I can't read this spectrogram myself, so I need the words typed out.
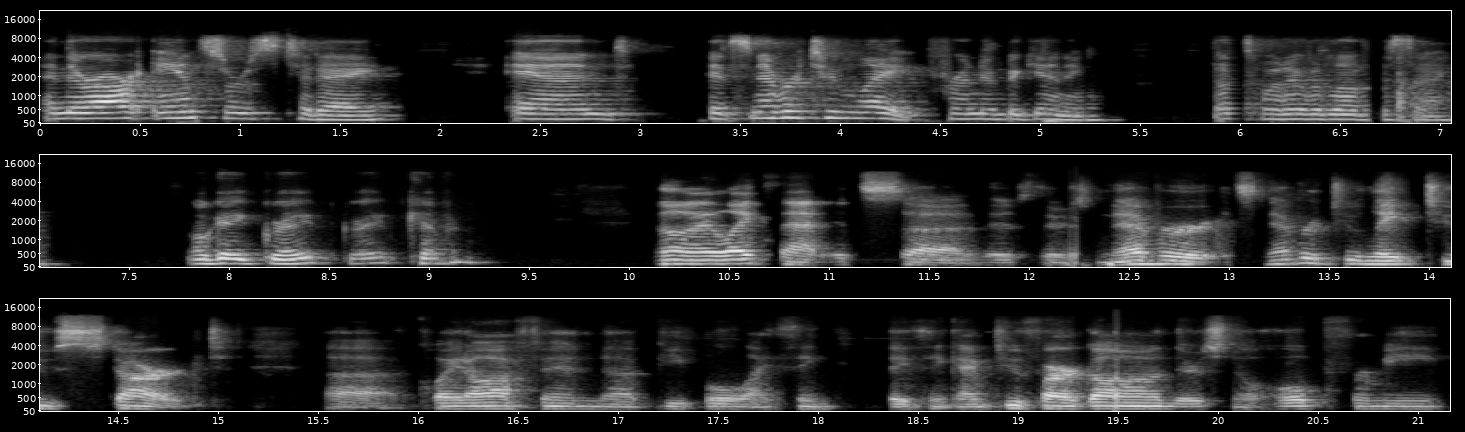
and there are answers today and it's never too late for a new beginning. That's what i would love to say. Okay great great. Kevin? No i like that. It's uh there's there's never it's never too late to start. Uh quite often uh, people i think they think i'm too far gone. There's no hope for me.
